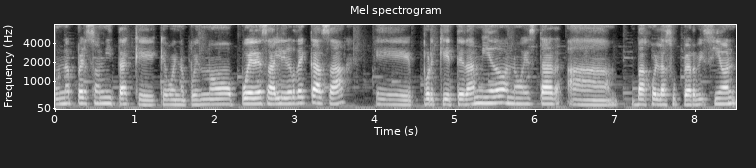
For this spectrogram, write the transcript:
una personita que, que, bueno, pues no puede salir de casa eh, porque te da miedo no estar ah, bajo la supervisión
